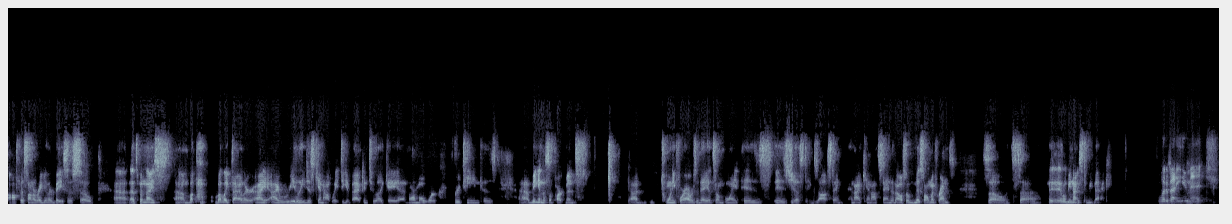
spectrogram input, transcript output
office on a regular basis. So uh, that's been nice. Um, but but like Tyler, I I really just cannot wait to get back into like a, a normal work routine because uh, being in this apartment, God, 24 hours a day at some point is is just exhausting, and I cannot stand it. I also miss all my friends, so it's uh, it, it'll be nice to be back. What about you, Mitch?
